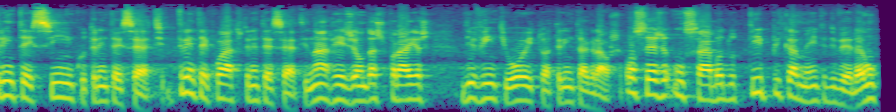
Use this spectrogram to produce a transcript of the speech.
35, 37, 34, 37. Na região das praias, de 28 a 30 graus. Ou seja, um sábado tipicamente de verão,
